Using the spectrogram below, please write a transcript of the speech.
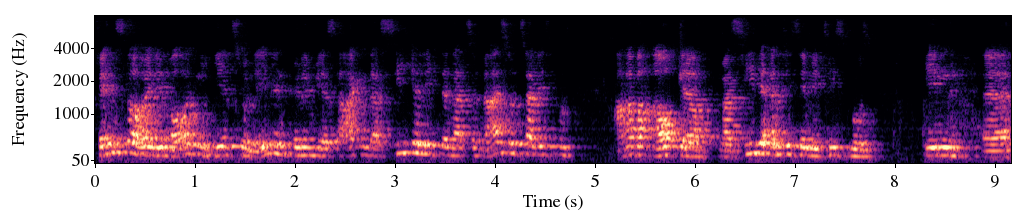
Fenster heute Morgen hier zu lehnen, können wir sagen, dass sicherlich der Nationalsozialismus, aber auch der massive Antisemitismus in äh,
